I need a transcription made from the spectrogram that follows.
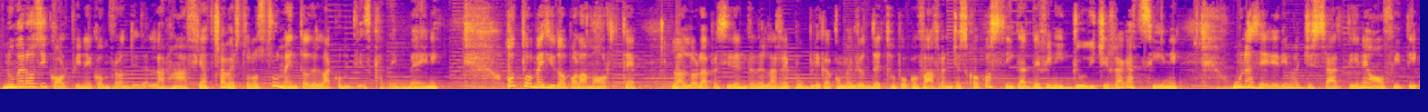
numerosi colpi nei confronti della mafia attraverso lo strumento della confisca dei beni. Otto mesi dopo la morte, l'allora Presidente della Repubblica, come vi ho detto poco fa, Francesco Costiga, definì giudici ragazzini una serie di magistrati neofiti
